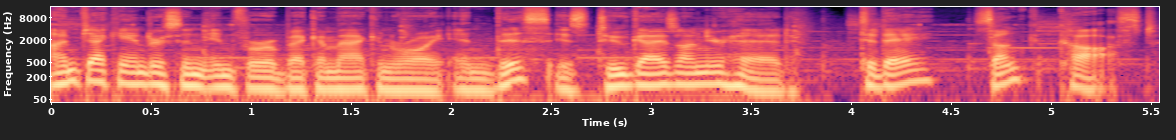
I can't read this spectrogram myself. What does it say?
I'm Jack Anderson in for Rebecca McInroy, and this is Two Guys on Your Head. Today, sunk cost.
